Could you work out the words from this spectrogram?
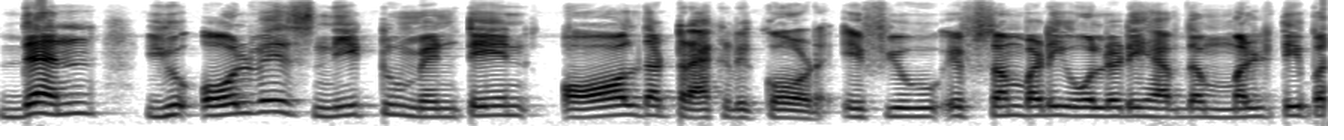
then you always need to maintain all the track record. If you if somebody already have the multiple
